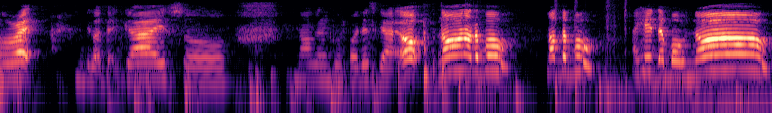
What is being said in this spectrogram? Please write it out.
Alright, we got that guy, so I'm gonna go for this guy. Oh, no, not the bow. Not the bow. I hate the bow. No!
